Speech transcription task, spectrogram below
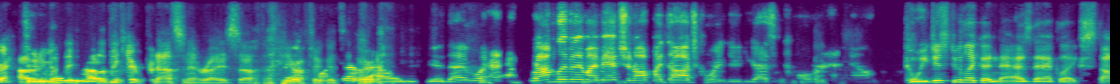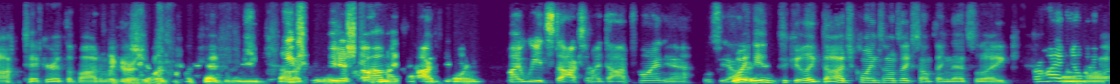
right, I, don't think, I don't think you're pronouncing it right, so you're off to a good start. Dude, that, when I'm living in my mansion off my Dogecoin, dude, you guys can come over and hang out. Can we just do like a Nasdaq like stock ticker at the bottom of the show that weed stock? You just show how my Dogecoin my weed stocks and my Dogecoin. Yeah, we'll see. How what is like Dogecoin sounds like something that's like. Bro, I had no uh,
